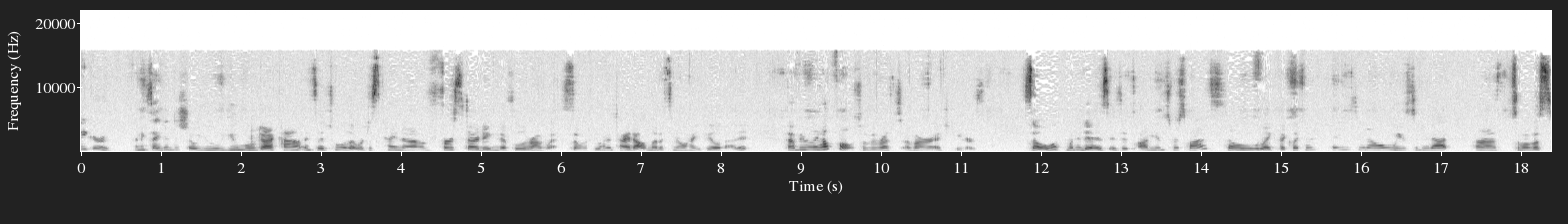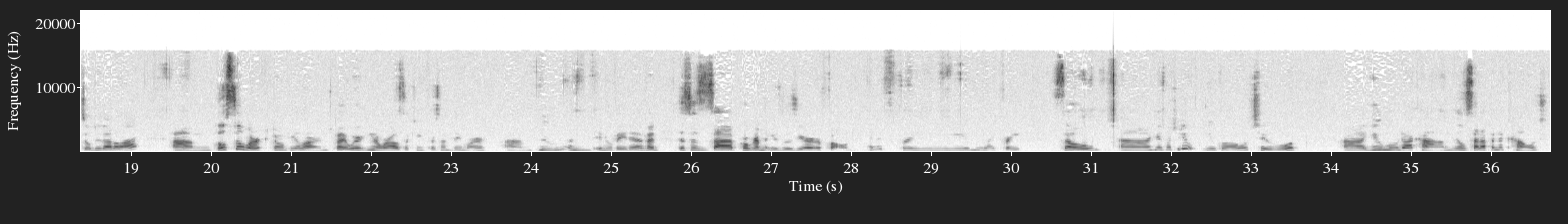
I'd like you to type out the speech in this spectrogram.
speaker. I'm excited to show you umu.com. It's a tool that we're just kind of first starting to fool around with. So if you want to try it out let us know how you feel about it, that would be really helpful to the rest of our educators. So what it is, is it's audience response. So like the clicker things, you know, we used to do that. Uh, some of us still do that a lot. Um, they'll still work, don't be alarmed, but we're, you know, we're always looking for something more um, new and innovative. And this is a program that uses your phone, and it's free, and we like free. So uh, here's what you do. You go to uh, umu.com. You'll set up an account.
